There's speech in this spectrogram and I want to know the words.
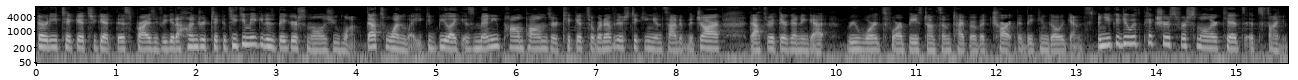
30 tickets, you get this prize. If you get 100 tickets, you can make it as big or small as you want. That's one way. You could be like as many pom poms or tickets or whatever they're sticking inside of the jar. That's what they're going to get rewards for based on some type of a chart that they can go against. And you could do with pictures for smaller kids, it's fine.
